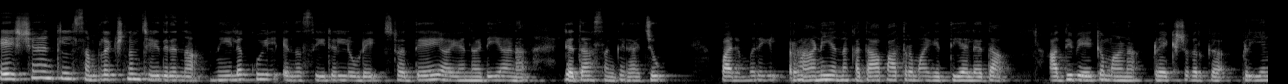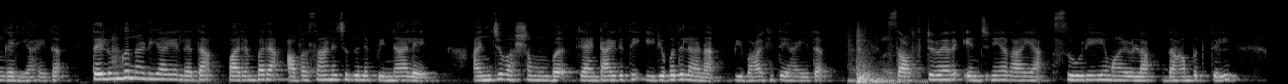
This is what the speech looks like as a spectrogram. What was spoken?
ഏഷ്യാനെറ്റിൽ സംപ്രേക്ഷണം ചെയ്തിരുന്ന നീലക്കുയിൽ എന്ന സീരിയലിലൂടെ ശ്രദ്ധേയയായ നടിയാണ് ലത സംഗരാജു. പരമ്പരയിൽ റാണി എന്ന കഥാപാത്രമായി എത്തിയ ലത അതിവേഗമാണ് പ്രേക്ഷകർക്ക് പ്രിയങ്കരിയായത്. തെലുങ്ക് നടിയായ ലത പരമ്പര അവസാനിച്ചതിന് പിന്നാലെ അഞ്ചു വർഷം മുമ്പ് രണ്ടായിരത്തി ഇരുപതിലാണ് വിവാഹിതയായത്. സോഫ്റ്റ്വെയർ എൻജിനീയറായ സൂര്യയുമായുള്ള ദാമ്പത്യത്തിൽ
